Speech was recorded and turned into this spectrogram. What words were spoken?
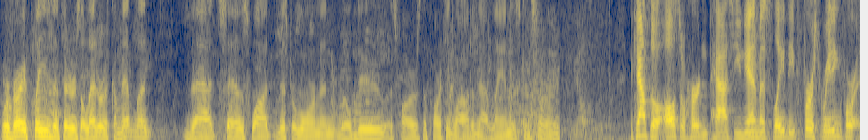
We're very pleased that there's a letter of commitment that says what Mr. Rohrman will do as far as the parking lot and that land is concerned. The council also heard and passed unanimously the first reading for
